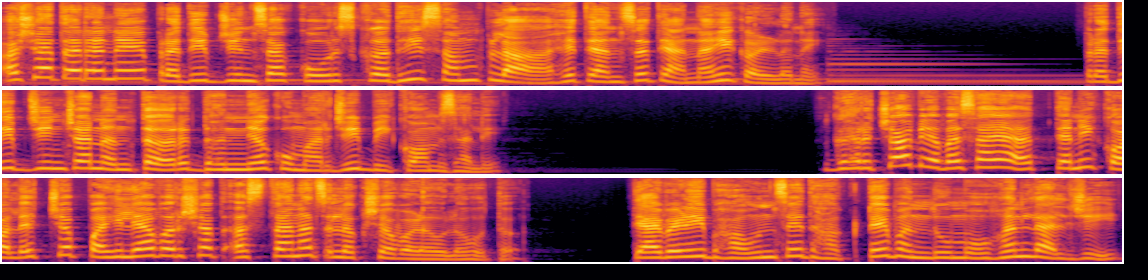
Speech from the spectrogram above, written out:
अशा तऱ्हेने प्रदीपजींचा कोर्स कधी संपला हे त्यांचं त्यांनाही कळलं नाही. प्रदीपजींच्या नंतर धन्यकुमारजी बीकॉम झाले. घरच्या व्यवसायात त्यांनी कॉलेजच्या पहिल्या वर्षात असतानाच लक्ष वळवलं होतं. त्यावेळी भाऊंचे धाकटे बंधू मोहनलालजी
